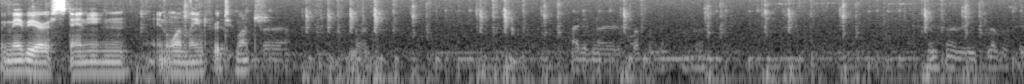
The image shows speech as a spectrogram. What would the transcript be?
We maybe are standing in one lane for too much. Uh, but I didn't know it was possible. But Infinite Leech level 6.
